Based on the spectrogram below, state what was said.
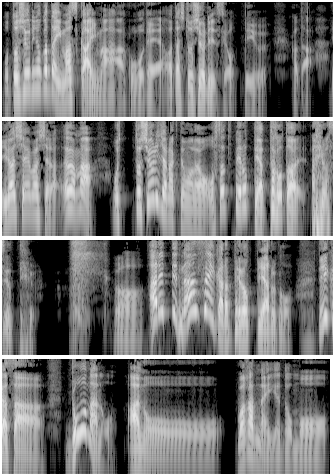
お年寄りの方いますか？今、ここで。私年寄りですよっていう方。いらっしゃいましたら。だからまあ、お年寄りじゃなくてもね、お札ペロってやったことはありますよっていう。うんあれって何歳からペロってやるの？ていうかさ、どうなの？あのー、わかんないけども、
